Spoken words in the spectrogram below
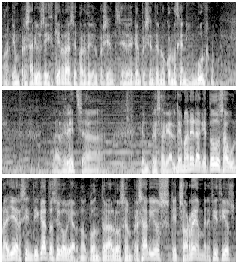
Porque empresarios de izquierda se parece que el presidente, se ve que el presidente no conoce a ninguno. La derecha empresarial. De manera que todos aún ayer, sindicatos y gobierno, contra los empresarios que chorrean beneficios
